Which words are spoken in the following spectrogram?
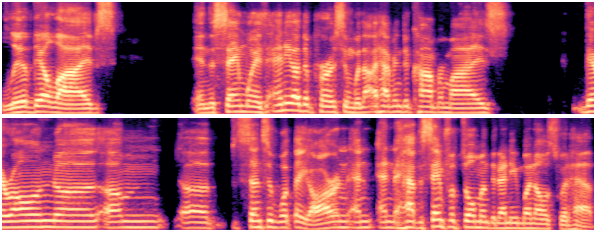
live their lives in the same way as any other person without having to compromise their own uh, um, uh, sense of what they are and, and and have the same fulfillment that anyone else would have.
